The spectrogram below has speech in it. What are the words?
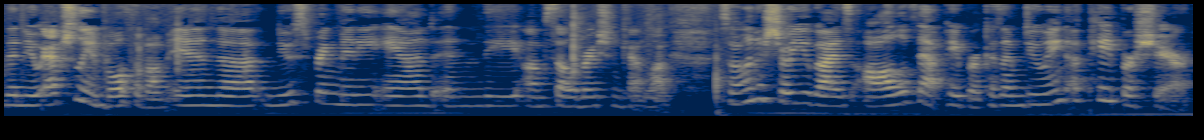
the new, actually in both of them, in the new spring mini and in the um, celebration catalog. So I want to show you guys all of that paper because I'm doing a paper share.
